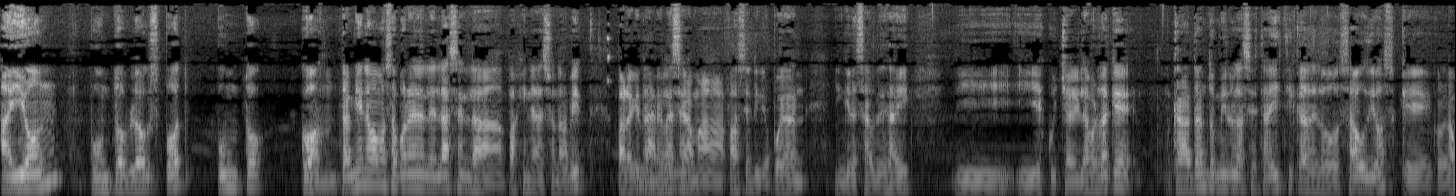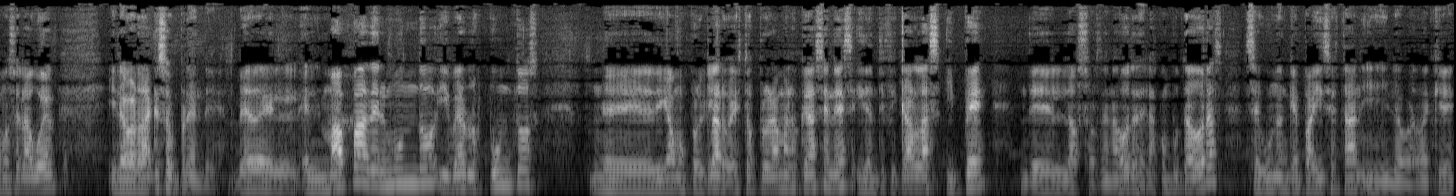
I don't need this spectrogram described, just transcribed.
ion.blogspot.com. También le vamos a poner el enlace en la página de Zona VIP para que también les sea más fácil y que puedan ingresar desde ahí y, y escuchar. Y la verdad que cada tanto miro las estadísticas de los audios que colgamos en la web y la verdad que sorprende ver el, el mapa del mundo y ver los puntos, eh, digamos, porque claro, estos programas lo que hacen es identificar las IP de los ordenadores, de las computadoras, según en qué país están y la verdad que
